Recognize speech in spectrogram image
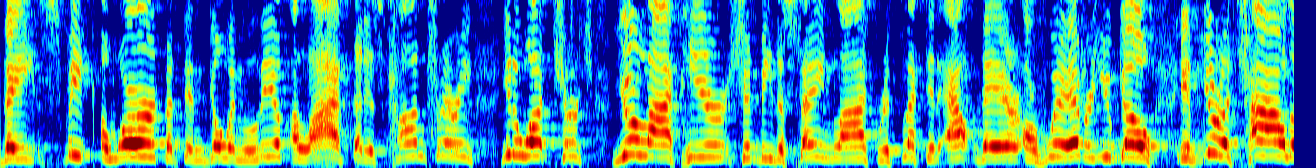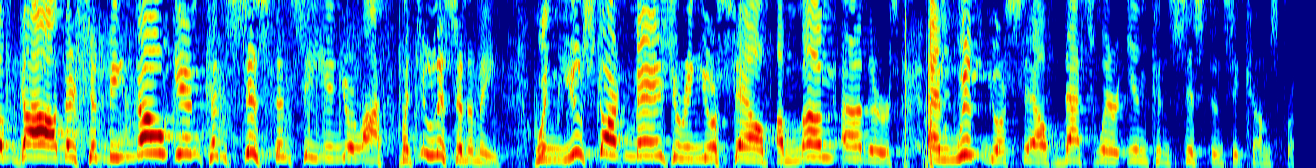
They speak a word, but then go and live a life that is contrary. You know what, church? Your life here should be the same life reflected out there or wherever you go. If you're a child of God, there should be no inconsistency in your life. But you listen to me. When you start measuring yourself among others and with yourself, that's where inconsistency comes from.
